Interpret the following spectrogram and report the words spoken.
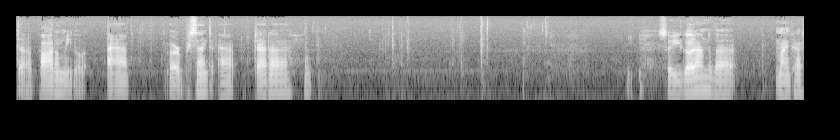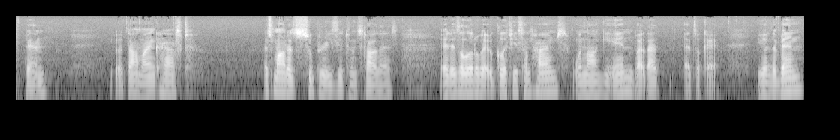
the bottom. You go app or percent app data. So you go down to the Minecraft bin. You go dot Minecraft. This mod is super easy to install, guys. It is a little bit glitchy sometimes when logging in, but that it's okay. You go to the bin.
